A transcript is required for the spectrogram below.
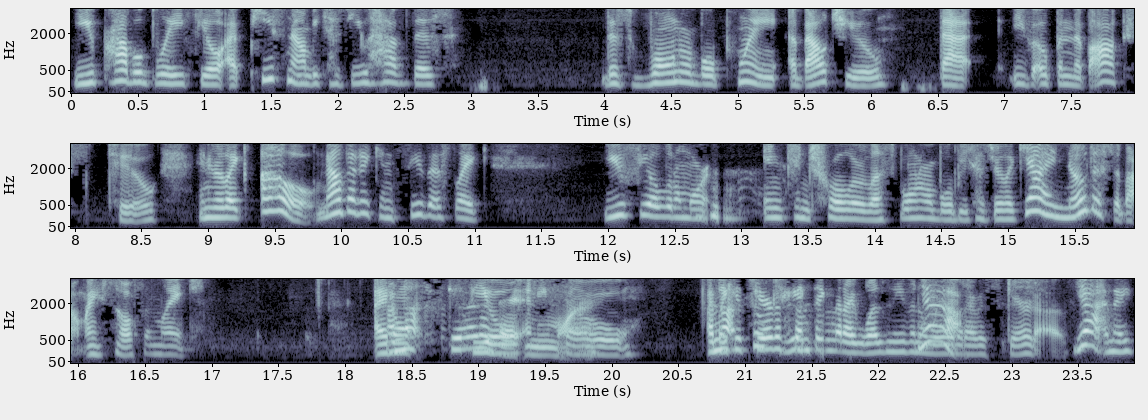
you probably feel at peace now because you have this this vulnerable point about you that you've opened the box to and you're like, "Oh, now that I can see this like you feel a little more mm-hmm. in control or less vulnerable because you're like, yeah, I know this about myself, and like, I don't I'm not scared feel of it anymore. So, I'm like, not scared okay. of something that I wasn't even yeah. aware that I was scared of. Yeah, and I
